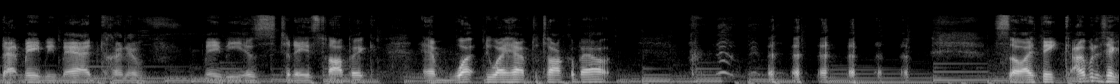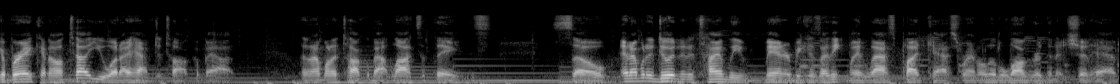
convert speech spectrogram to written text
that made me mad kind of maybe is today's topic. And what do I have to talk about? so I think I'm going to take a break and I'll tell you what I have to talk about. And I'm going to talk about lots of things. So, and I'm going to do it in a timely manner because I think my last podcast ran a little longer than it should have.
